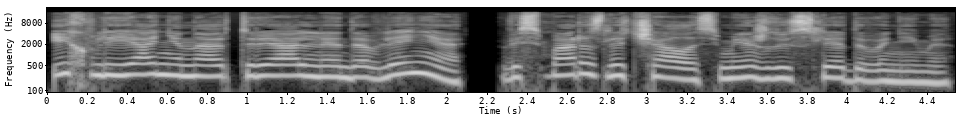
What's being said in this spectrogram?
Их влияние на артериальное давление весьма различалось между исследованиями,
